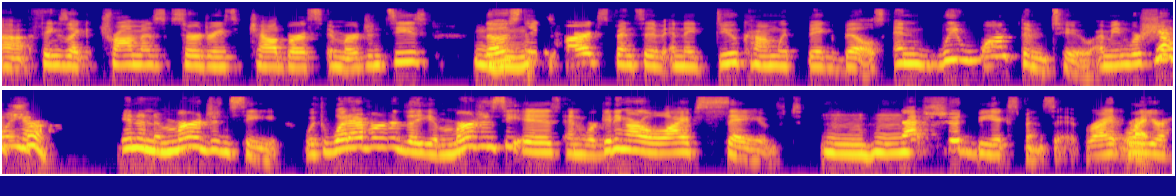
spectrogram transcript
uh, things like traumas surgeries childbirths emergencies mm-hmm. those things are expensive and they do come with big bills and we want them to i mean we're showing yeah, sure. In an emergency with whatever the emergency is and we're getting our life saved mm-hmm. that should be expensive right? right or you're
